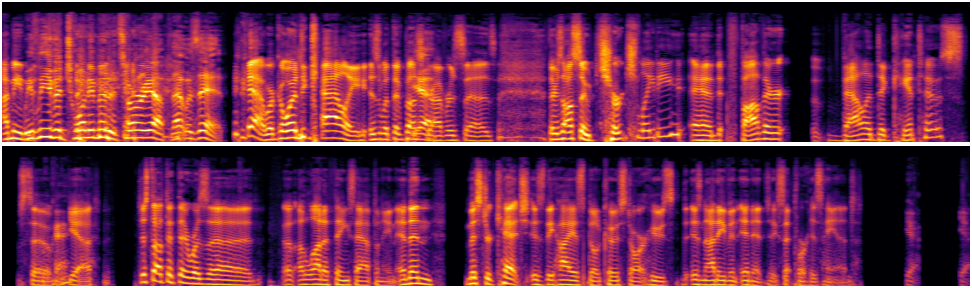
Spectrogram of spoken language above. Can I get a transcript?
I mean, We leave in 20 minutes. Hurry up. That was it. yeah, we're going to Cali, is what the bus Yeah. driver says. There's also Church Lady and Father Valedicantos. So Okay. yeah, just thought that there was a, a a lot of things happening, and then Mr. Ketch is the highest billed co-star, who's is not even in it except for his hand. Yeah. Yeah.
